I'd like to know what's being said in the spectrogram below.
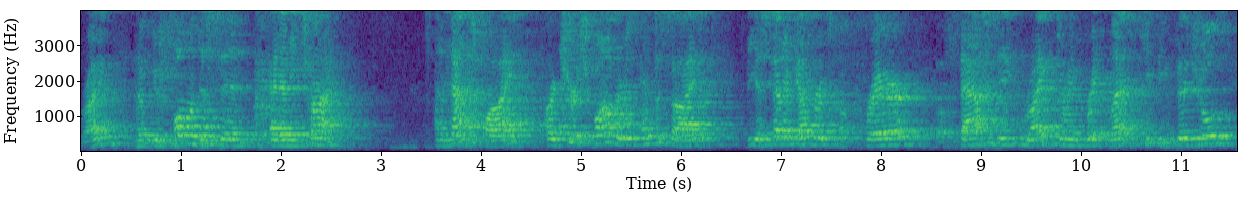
right? And we can fall into sin at any time. And that's why our church fathers emphasize the ascetic efforts of prayer, of fasting, right, during Great Lent, keeping vigils,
